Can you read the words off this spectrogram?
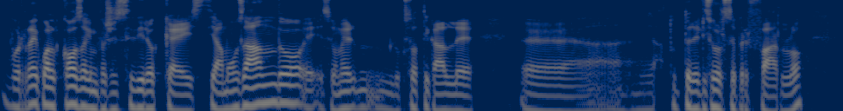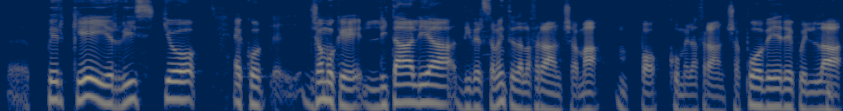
vorrei qualcosa che mi facesse dire ok, stiamo usando e secondo me mm, Luxottica ha, le, eh, ha tutte le risorse per farlo. Eh, perché il rischio ecco eh, diciamo che l'Italia diversamente dalla Francia ma un po' come la Francia può avere quella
